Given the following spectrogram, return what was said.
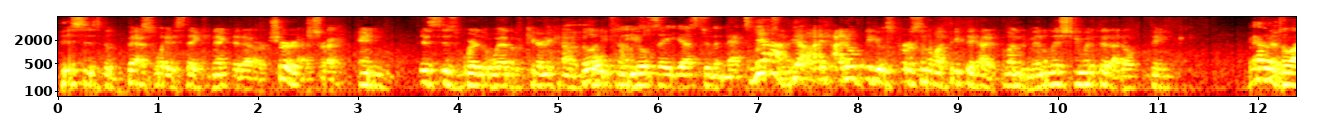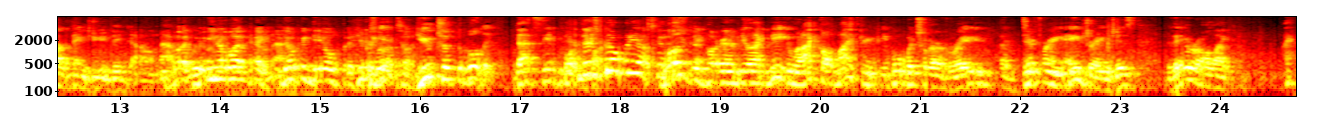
this is the best way to stay connected at our church, That's right. and this is where the web of care and accountability Hopefully, comes." you'll say yes to the next person. Yeah, yeah. I, I don't think it was personal. I think they had a fundamental issue with it. I don't think. Yeah, there's a lot of things you can dig down on that. But don't you know what? Hey, no big deal. But here's what I'm telling you. You took the bullet. That's the important There's part. nobody else Most people are going to be like me. When I called my three people, which were of uh, differing age ranges, they were all like, I,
